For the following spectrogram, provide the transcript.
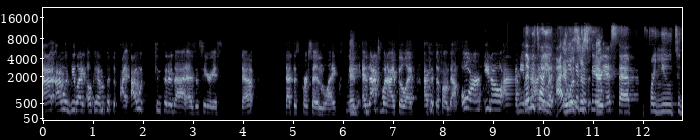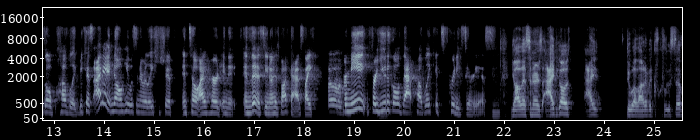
I, I would be like, okay, I'm gonna put the. I, I would consider that as a serious step that this person likes me, And- and, that's when I feel like I put the phone down. Or you know, I, I mean, Let me tell you, I It think was it's just- a it- serious step for you to go public because I didn't know he was in a relationship until I heard in it in this, you know, his podcast. Like for me, for you to go that public, it's pretty serious. Mm. Y'all listeners, I go I do a lot of exclusive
